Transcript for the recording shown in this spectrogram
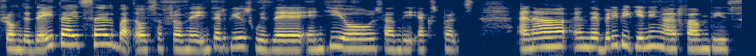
from the data itself, but also from the interviews with the NGOs and the experts. And uh, in the very beginning, I found this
